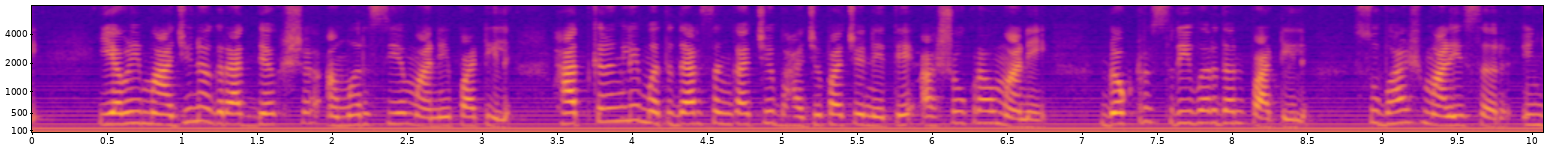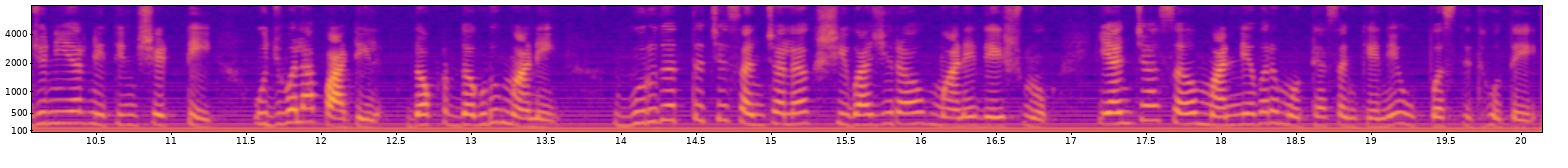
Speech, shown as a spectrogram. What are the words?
यावेळी माजी नगराध्यक्ष अमरसिंह माने पाटील हातकणंगले मतदारसंघाचे भाजपाचे नेते अशोकराव माने डॉक्टर श्रीवर्धन पाटील सुभाष माळीसर इंजिनियर नितीन शेट्टी उज्ज्वला पाटील डॉक्टर दगडू माने गुरुदत्तचे संचालक शिवाजीराव माने देशमुख यांच्यासह मान्यवर मोठ्या संख्येने उपस्थित होते.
